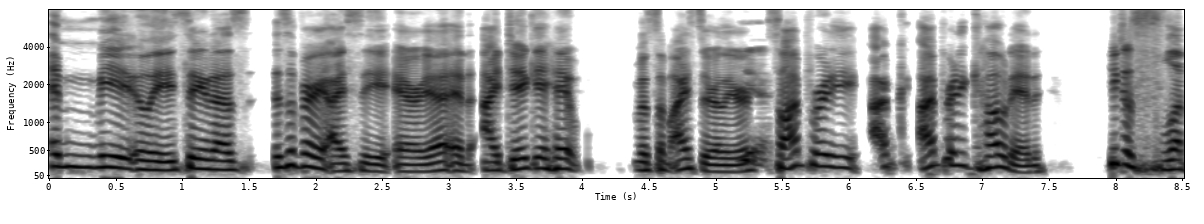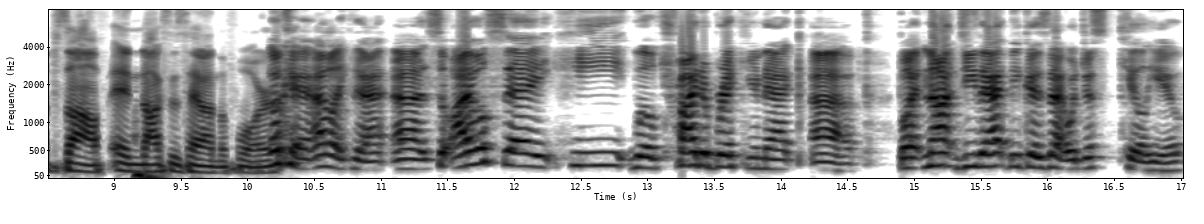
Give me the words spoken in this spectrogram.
immediately, seeing as it's a very icy area, and I did get hit with some ice earlier, Yeah. so I'm pretty, I'm, I'm pretty coated. He just slips off and knocks his head on the floor. Okay, I like that. Uh, so I will say he will try to break your neck, uh, but not do that because that would just kill you.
